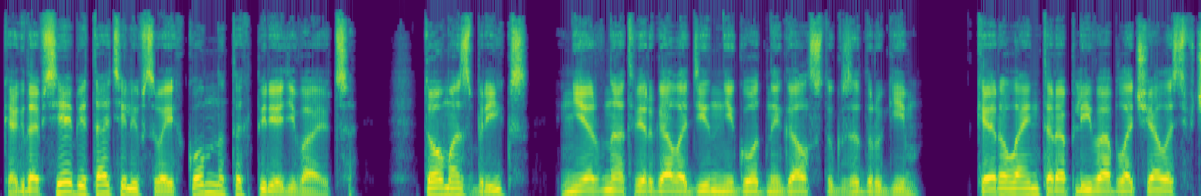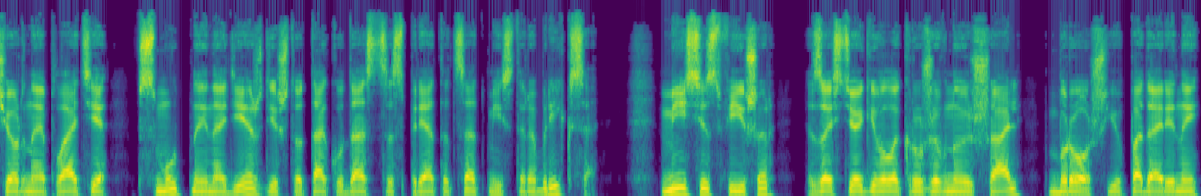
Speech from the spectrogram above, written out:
когда все обитатели в своих комнатах переодеваются. Томас Брикс нервно отвергал один негодный галстук за другим. Кэролайн торопливо облачалась в черное платье в смутной надежде, что так удастся спрятаться от мистера Брикса. Миссис Фишер застегивала кружевную шаль брошью, подаренной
